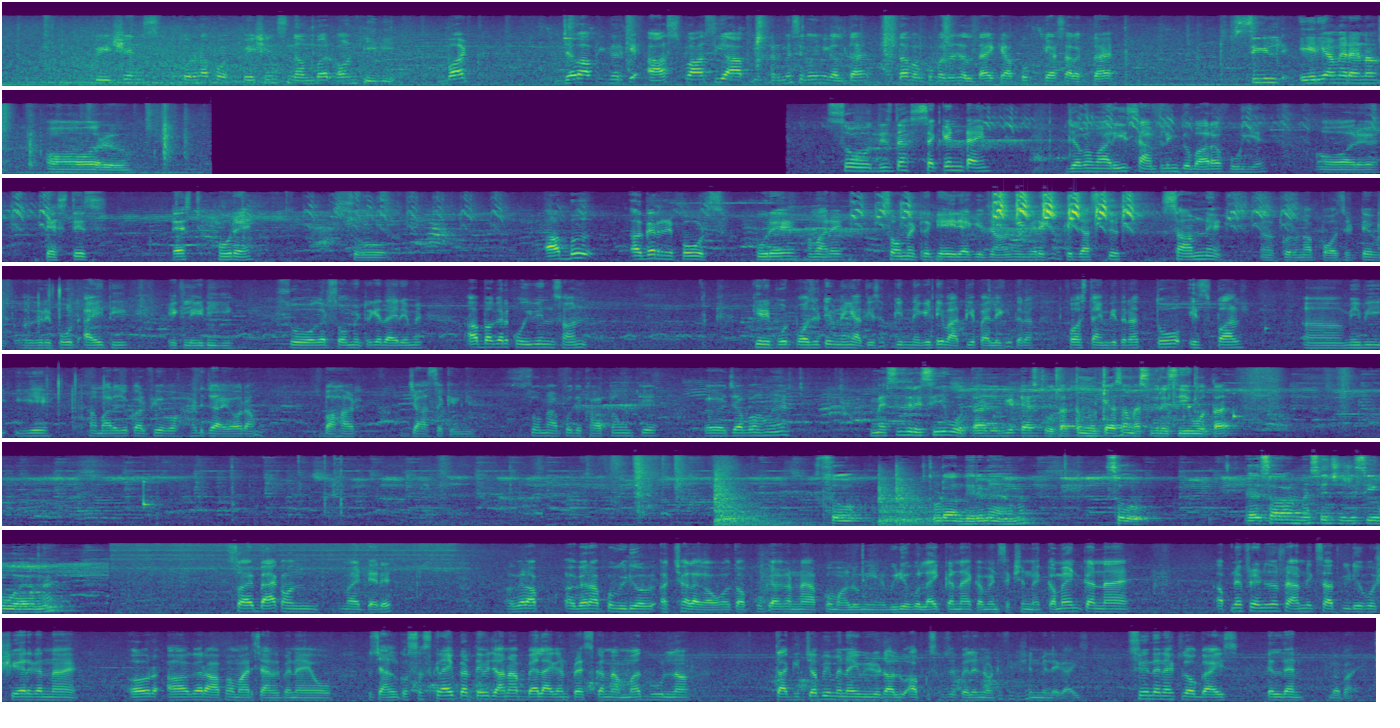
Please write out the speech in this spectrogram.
patients corona patients number on TV but जब आपके घर के आसपास ही आपके घर में से कोई निकलता है, तब आपको पता चलता है कि आपको कैसा लगता है। सील्ड एरिया में रहना और so this the second time जब हमारी सैम्पलिंग दोबारा हुई है और टेस्टेस टेस्ट हो रहे हैं। सो so, अब अगर रिपोर्ट्स पूरे हमारे 100 मीटर के एरिया के जहाँ में मेरे घर के जस्ट सामने कोरोना पॉजिटिव रिपोर्ट आई थी एक लेडी की। सो so, अगर 100 मीटर के दायरे में अब अगर कोई भी इंसान की रिपोर्ट पॉजिटिव नहीं आती सबकी नेगेटिव आती है पहले की तरह फ़र्स्ट टाइम की तरह तो इस बार मे बी ये हमारा जो कर्फ्यू है वो हट जाएगा और हम बाहर जा सकेंगे। सो मैं आपको दिखाता हूँ कि जब हमें मैसेज रिसीव होता है जब ये टेस्ट होता है तो कैसा मैसेज रिसीव होता है? सो so, थोड़ा अंधेरे में आया मैं। सो so, ऐसा मैसेज रिसीव हुआ है हमें। So I back on my terrace अगर आप, अगर आपको वीडियो अच्छा लगा होगा तो आपको क्या करना है, आपको मालूम ही है। वीडियो को लाइक करना है कमेंट सेक्शन में कमेंट करना है। अपने फ्रेंड्स और फैमिली के साथ वीडियो को शेयर करना है। और अगर आप हमारे चैनल पर नए हो तो चैनल को सब्सक्राइब करते हुए जाना बेल आइकन प्रेस करना मत भूलना, ताकि जब भी मैं नई वीडियो डालूँ, आपको सबसे पहले नोटिफिकेशन मिलेगा। इस see in the next blog guys till then bye bye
